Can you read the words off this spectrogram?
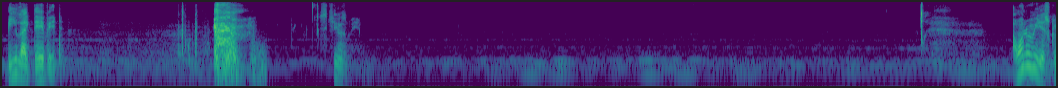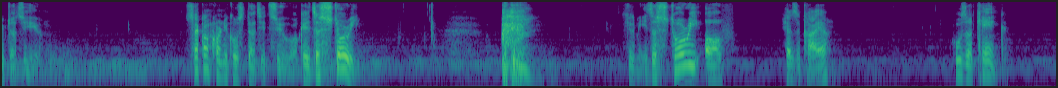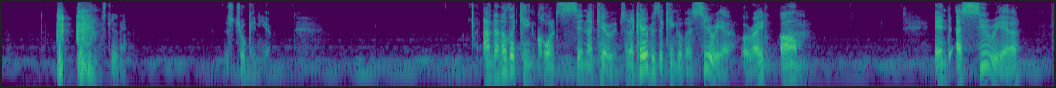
Be like David. Excuse me. I want to read a scripture to you. Second Chronicles 32. Okay, it's a story. Excuse me. It's a story of Hezekiah who's a king. Excuse me. Just choking here. And another king called Sennacherib. Sennacherib is the king of Assyria, all right? Um, and Assyria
